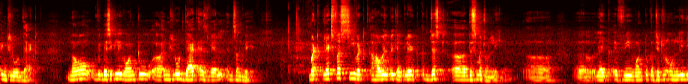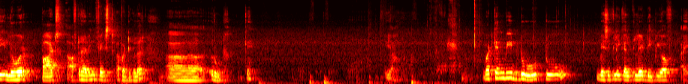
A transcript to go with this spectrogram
include that now we basically want to uh, include that as well in some way. But let's first see what how will we calculate just uh, this much only. Uh, uh, like if we want to consider only the lower parts after having fixed a particular uh, root okay? Yeah. What can we do to basically calculate dp of i?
